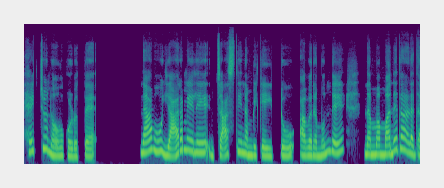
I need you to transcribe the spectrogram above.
ಹೆಚ್ಚು ನೋವು ಕೊಡುತ್ತೆ. ನಾವು ಯಾರ ಮೇಲೆ ಜಾಸ್ತಿ ನಂಬಿಕೆ ಇಟ್ಟು ಅವರ ಮುಂದೆ ನಮ್ಮ ಮನದಾಳದ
